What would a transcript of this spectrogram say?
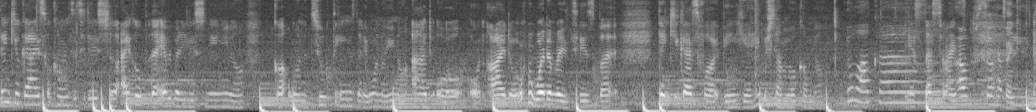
Thank you guys for coming to today's show. I hope that everybody listening, you know, got one or two things that they want to, you know, add or on add or whatever it is. But thank you guys for being here. Hey, Bushi, I'm welcome now. You're welcome. Yes, that's right. I'm so happy. Thank you.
